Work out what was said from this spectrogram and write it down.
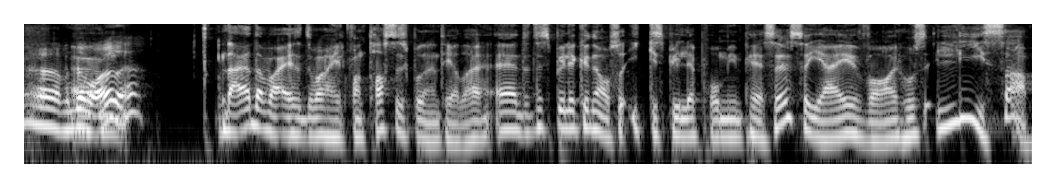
Ja, men det var jo det. Nei, det var, det var helt fantastisk på den tida der. Eh, Dette spillet kunne jeg også ikke spille på min PC, så jeg var hos Lisa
